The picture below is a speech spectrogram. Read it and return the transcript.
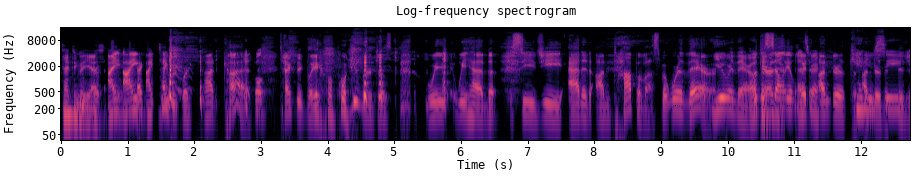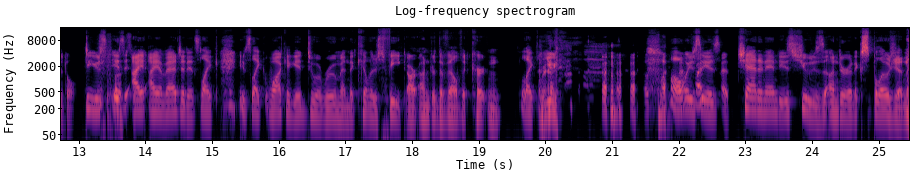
Technically, yes. I, I, I Technically, technically. we were not cut. Well- technically, we were just we we had CG added on top of us, but we're there. You were there. Put the celluloid that's right. under the, Can you under see- the digital. Do you is I I imagine it's like it's like walking into a room and the killer's feet are under the velvet curtain. Like you like- all we see is bed. Chad and Andy's shoes under an explosion.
